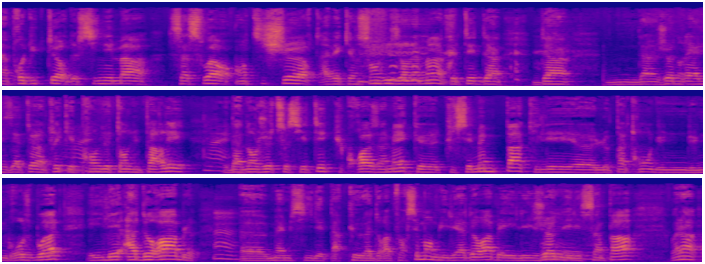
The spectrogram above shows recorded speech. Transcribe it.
un producteur de cinéma s'asseoir en t-shirt avec un sandwich dans la main à côté d'un d'un d'un jeune réalisateur, un truc, et prendre le temps de lui parler. Ouais. Et ben, dans le jeu de société, tu croises un mec, euh, tu sais même pas qu'il est euh, le patron d'une d'une grosse boîte, et il est adorable, Hum. euh, même s'il n'est pas que adorable forcément, mais il est adorable, et il est jeune, Oui, et il est oui. sympa. Voilà.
